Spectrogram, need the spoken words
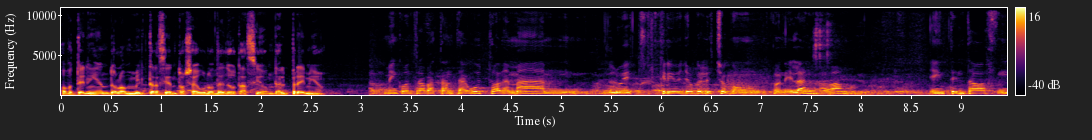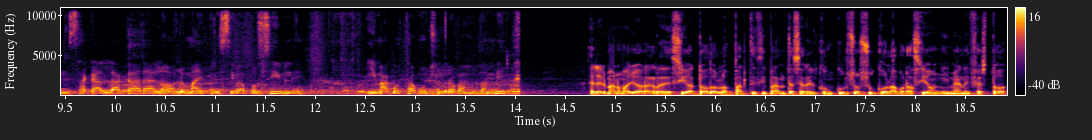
obteniendo los 1.300 euros de dotación del premio. Me he encontrado bastante a gusto, además lo creo yo que lo he hecho con, el alma, vamos. He intentado sacar la cara lo más expresiva posible y me ha costado mucho trabajo también. El hermano mayor agradeció a todos los participantes en el concurso su colaboración y manifestó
